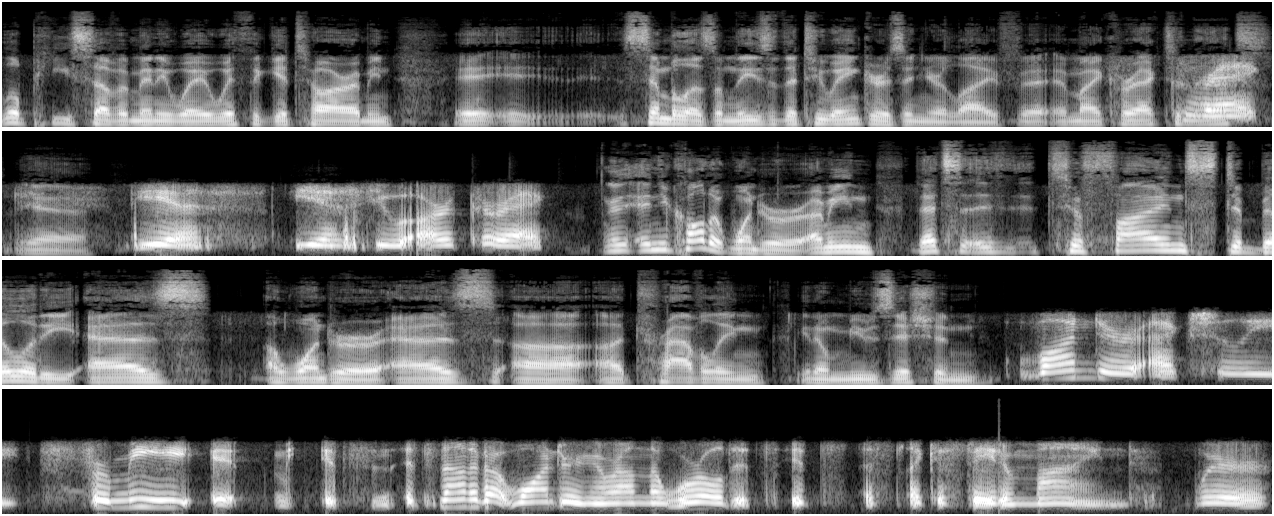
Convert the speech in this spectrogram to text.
little piece of him anyway with the guitar. I mean, it, it, symbolism. These are the two anchors in your life. Am I correct in correct. that? Yeah. Yes. Yes, you are correct. And, and you called it wanderer. I mean, that's uh, to find stability as a wanderer, as uh, a traveling, you know, musician. Wander actually, for me, it it's it's not about wandering around the world. It's it's a, like a state of mind where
